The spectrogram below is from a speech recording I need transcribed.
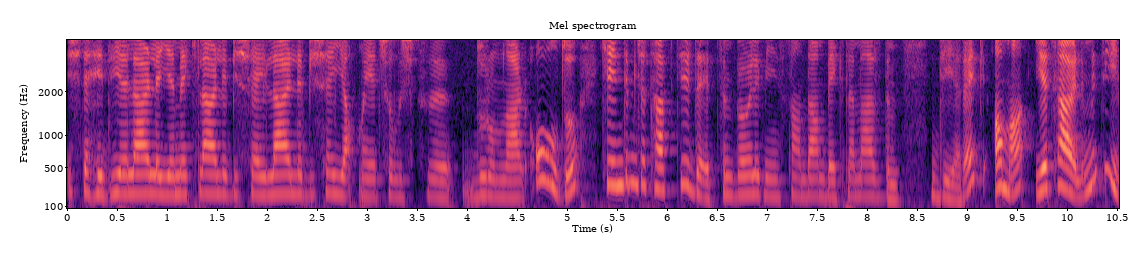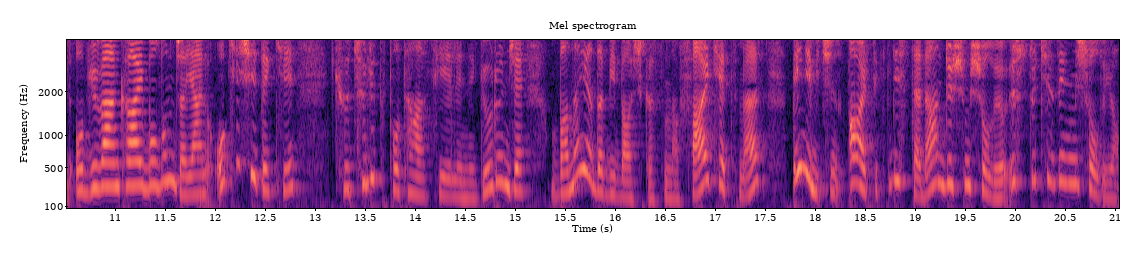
işte hediyelerle, yemeklerle, bir şeylerle bir şey yapmaya çalıştığı durumlar oldu. Kendimce takdir de ettim. Böyle bir insandan beklemezdim diyerek ama yeterli mi değil. O güven kaybolunca yani o kişideki kötülük potansiyelini görünce bana ya da bir başkasına fark etmez benim için artık listeden düşmüş oluyor. Üstü çizilmiş oluyor.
